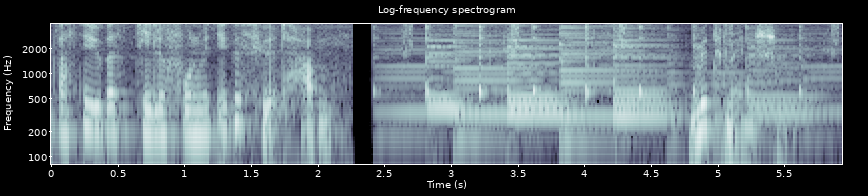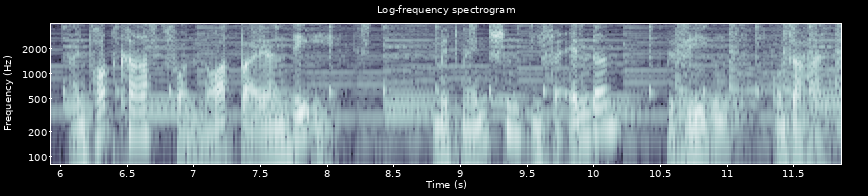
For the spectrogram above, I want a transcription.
was wir übers Telefon mit ihr geführt haben. Mitmenschen, ein Podcast von nordbayern.de mit Menschen, die verändern, bewegen, unterhalten.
